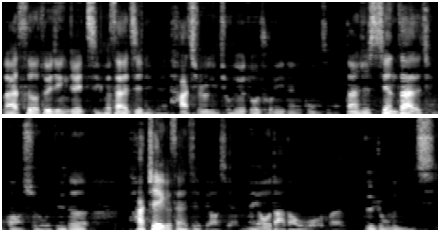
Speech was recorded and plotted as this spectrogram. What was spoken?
莱斯特最近这几个赛季里面，他其实给球队做出了一定的贡献。但是现在的情况是，我觉得。他这个赛季表现没有达到我们最终的预期，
